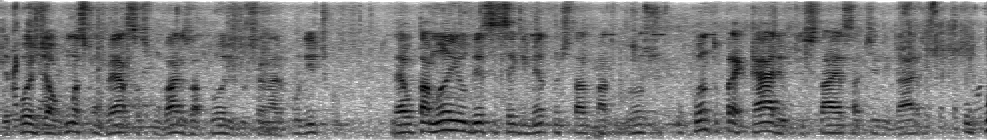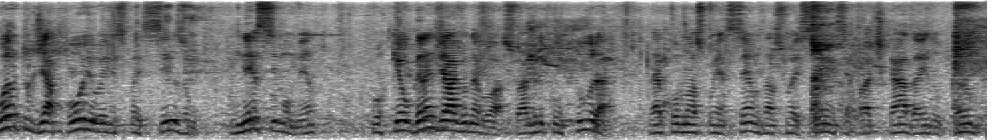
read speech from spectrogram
depois de algumas conversas com vários atores do cenário político, né, o tamanho desse segmento no estado do Mato Grosso, o quanto precário que está essa atividade, o quanto de apoio eles precisam nesse momento, porque o grande agronegócio, a agricultura, né, como nós conhecemos na sua essência, praticada aí no campo,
